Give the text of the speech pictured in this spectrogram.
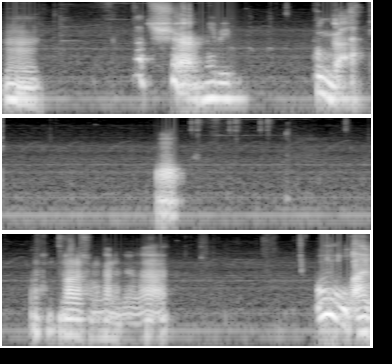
Hmm. Not sure. Maybe Punga. Well, not if I'm gonna do that. Ooh, I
